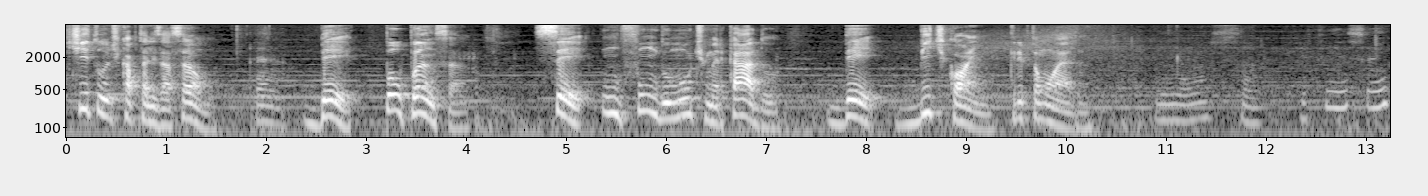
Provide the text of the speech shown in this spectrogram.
Título de capitalização. É. B. Poupança. C. Um fundo multimercado. D. Bitcoin, criptomoeda. Hein?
